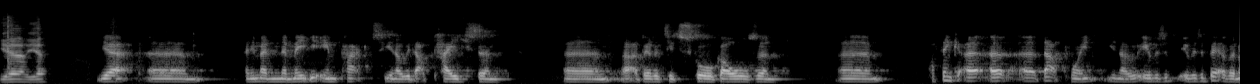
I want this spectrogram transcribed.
Yeah, yeah, yeah. Um, and he made an immediate impact. You know, with that pace and um, that ability to score goals. And um, I think at, at, at, that point, you know, it was it was a bit of an,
